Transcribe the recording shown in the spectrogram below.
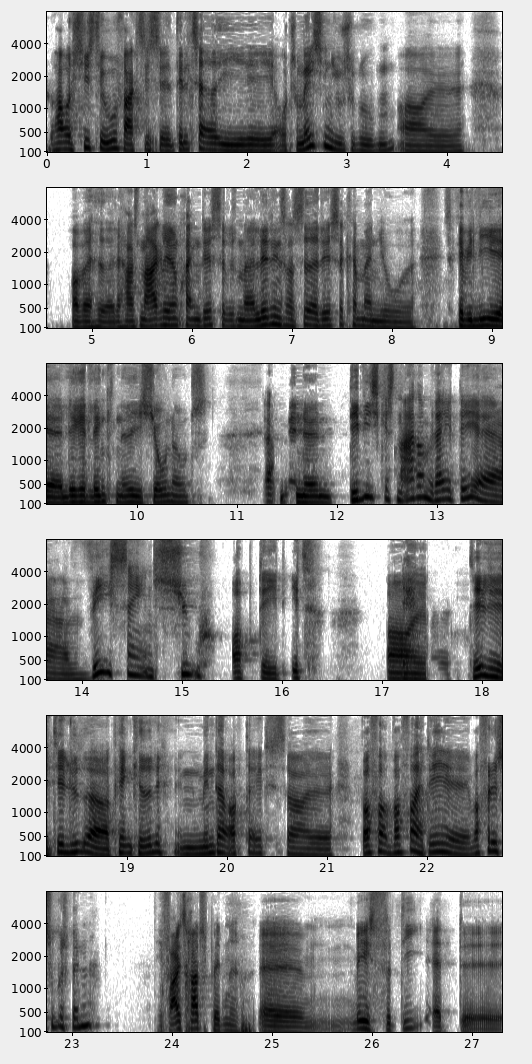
du har jo sidste uge faktisk øh, deltaget i Automation User-gruppen, og, øh, og hvad hedder det, har snakket lidt omkring det, så hvis man er lidt interesseret i det, så kan man jo, øh, så kan vi lige uh, lægge et link nede i show notes. Ja. Men øh, det vi skal snakke om i dag, det er VSAN 7 Update 1. Og ja. det, det lyder pænt kedeligt, en mindre update, så øh, hvorfor, hvorfor, er det, hvorfor er det super spændende? Det er faktisk ret spændende. Øh, mest fordi, at øh,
